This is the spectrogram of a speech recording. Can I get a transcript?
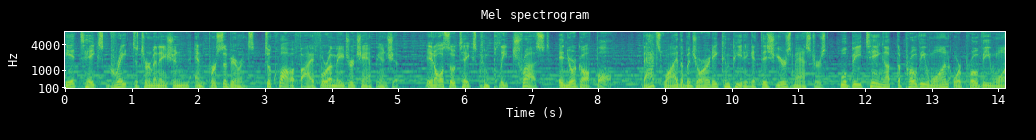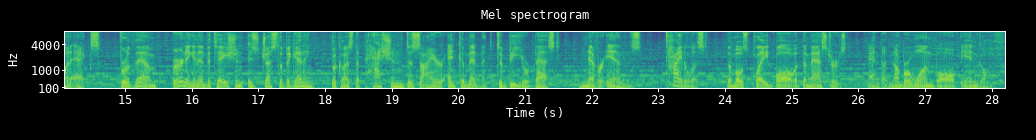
It takes great determination and perseverance to qualify for a major championship. It also takes complete trust in your golf ball. That's why the majority competing at this year's Masters will be teeing up the Pro V1 or Pro V1X. For them, earning an invitation is just the beginning because the passion, desire, and commitment to be your best never ends. Titleist, the most played ball at the Masters, and the number one ball in golf.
